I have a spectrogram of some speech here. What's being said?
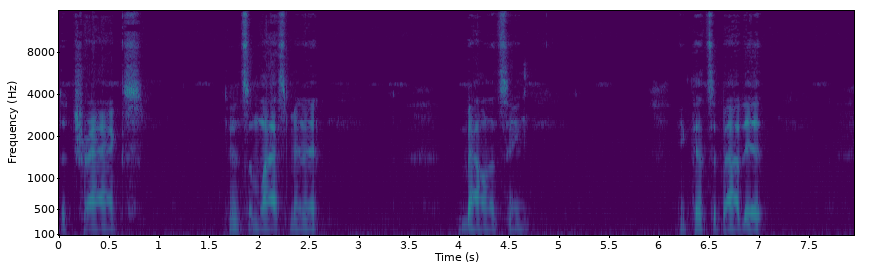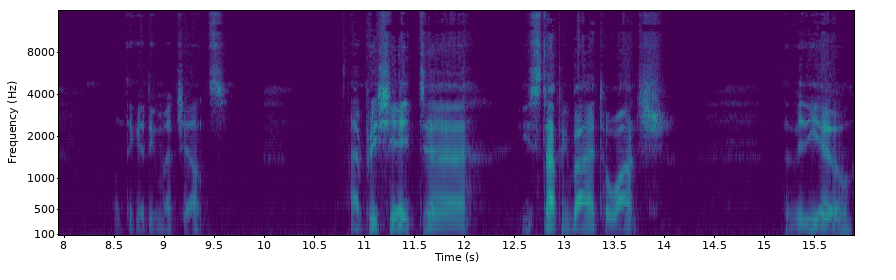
the tracks. Doing some last minute balancing. I think that's about it. I don't think I do much else. I appreciate uh, you stopping by to watch the video.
